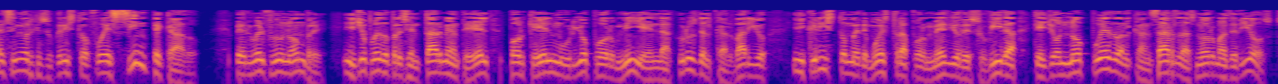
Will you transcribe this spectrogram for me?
El Señor Jesucristo fue sin pecado, pero Él fue un hombre, y yo puedo presentarme ante Él porque Él murió por mí en la cruz del Calvario, y Cristo me demuestra por medio de su vida que yo no puedo alcanzar las normas de Dios,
